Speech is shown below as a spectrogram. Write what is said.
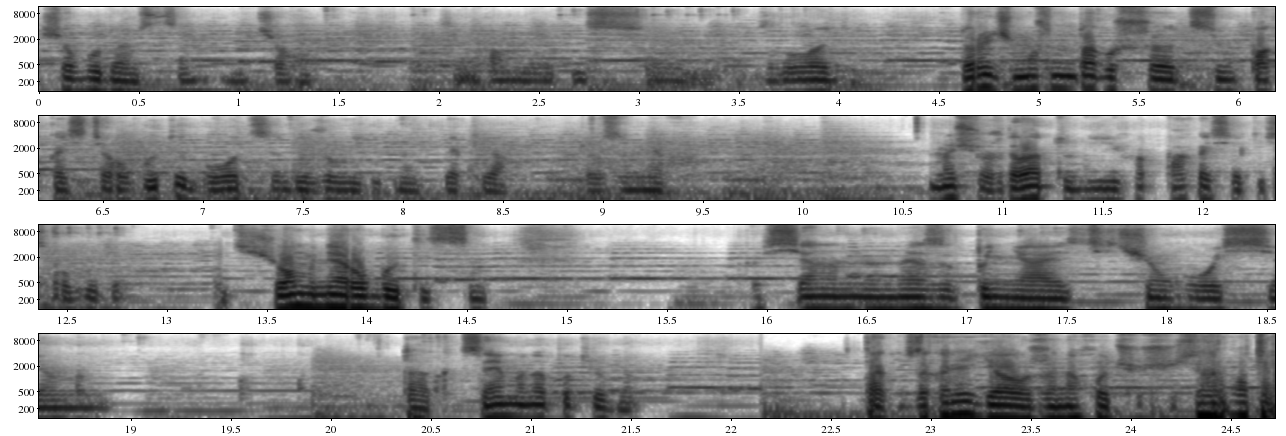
Що будемо з цим? Нічого. Це напевно якийсь е, злодій. До речі, можна також е, цю пакость робити, бо це дуже вигідно, як я розумів. Ну що ж, давай тоді пакость якісь робити. Що мені робити з цим? Росіяни не зупиняються чогось. ем. Так, це мене потрібно. Так, взагалі я вже не хочу щось робити.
